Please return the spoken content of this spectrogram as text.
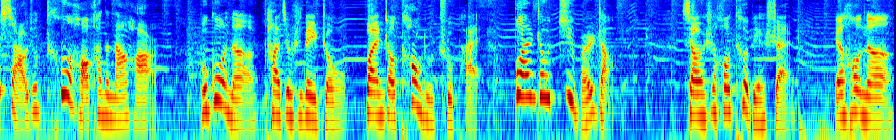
小就特好看的男孩，不过呢他就是那种不按照套路出牌，不按照剧本长。小时候特别帅，然后呢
